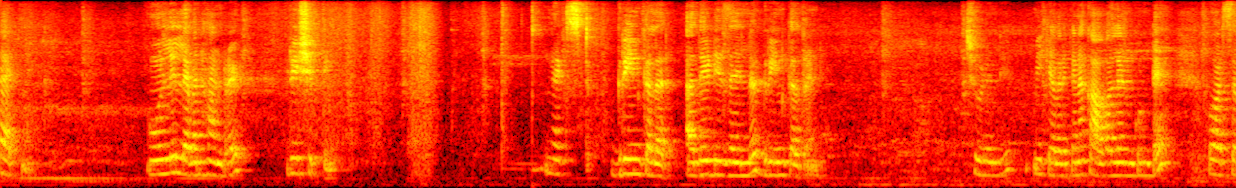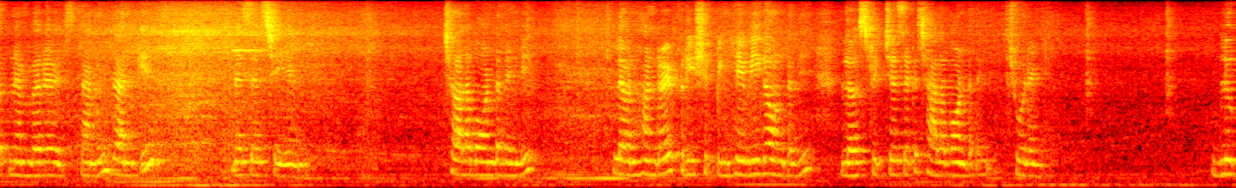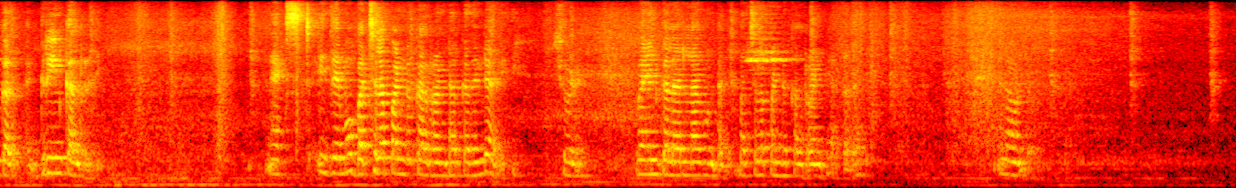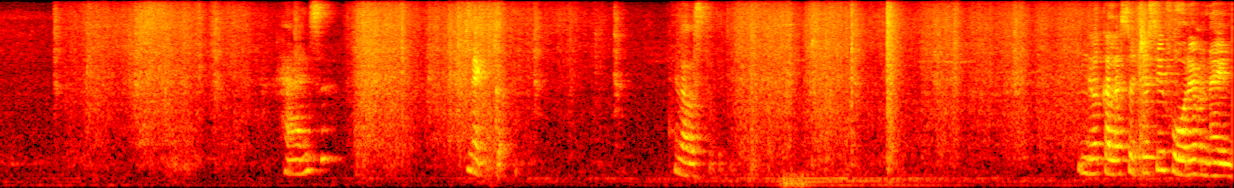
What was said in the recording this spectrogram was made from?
back neck. Only eleven hundred free shipping. Next green colour అదే డిజైన్లో గ్రీన్ కలర్ అండి. చూడండి మీకు ఎవరికైనా కావాలనుకుంటే వాట్సాప్ నెంబర్ ఇస్తాను. దానికి మెసేజ్ చేయండి. చాలా బాగుంటుందండి. Eleven hundred free shipping. హెవీగా ఉంటుంది. బ్లౌజ్ స్టిచ్ చేసాక చాలా బాగుంటుందండి. చూడండి. బ్లూ కలర్ గ్రీన్ కలర్ ఇది. నెక్స్ట్ ఇదేమో బచ్చల పండు కలర్ అంటారు కదండి అది. చూడండి. వైన్ కలర్ లాగా ఉంటుంది. బచ్చల పండు కలర్ అంటారు కదా. ఇలా ఉంటుంది? హ్యాండ్స్ నెక్ ఇలా వస్తుంది. ఇందులో కలర్స్ వచ్చేసి ఫోరే ఉన్నాయండి.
